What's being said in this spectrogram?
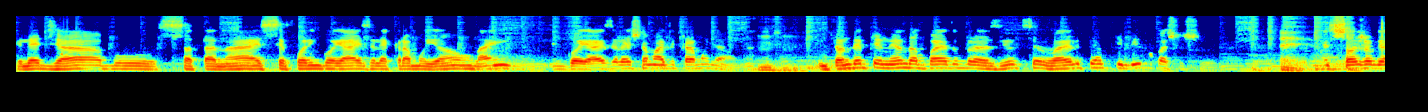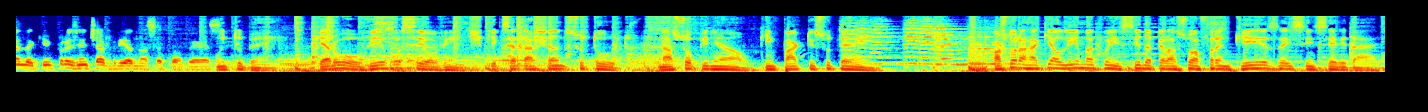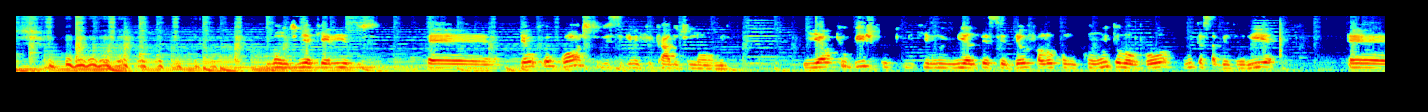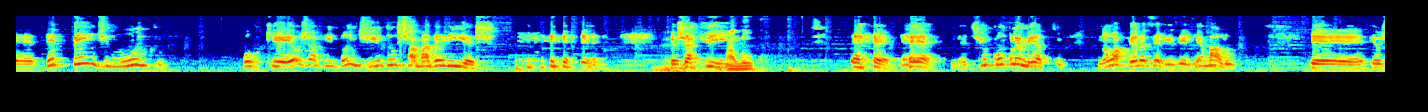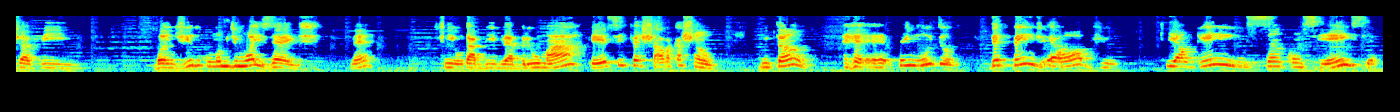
ele é diabo, satanás. Se for em Goiás, ele é cramulhão. Lá em, em Goiás, ele é chamado de cramulhão, né? Uhum. Então, dependendo da parte do Brasil que você vai, ele tem apelido para chuchu. Né? É. Mas só jogando aqui para a gente abrir a nossa conversa. Muito bem. Quero ouvir você, ouvinte. O que, que você está achando disso tudo? Na sua opinião, que impacto isso tem? Pastora Raquel Lima, conhecida pela sua franqueza e sinceridade. Bom dia, queridos. É, eu, eu, gosto de significado de nome. E é o que o bispo que, que me antecedeu falou com, com muito louvor, muita sabedoria. É, depende muito, porque eu já vi bandido chamado Elias. eu já vi. Maluco. É, é, tinha um complemento não apenas Elias, ele é maluco. É, eu já vi bandido com o nome de Moisés, né? Tinha o da Bíblia abriu o mar, esse fechava caixão. Então, é, tem muito. Depende, é óbvio que alguém em sã consciência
